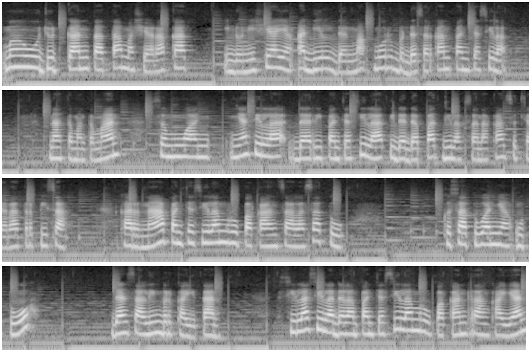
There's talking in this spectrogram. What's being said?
mewujudkan tata masyarakat Indonesia yang adil dan makmur berdasarkan Pancasila. Nah, teman-teman, semuanya sila dari Pancasila tidak dapat dilaksanakan secara terpisah karena Pancasila merupakan salah satu kesatuan yang utuh dan saling berkaitan. Sila-sila dalam Pancasila merupakan rangkaian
